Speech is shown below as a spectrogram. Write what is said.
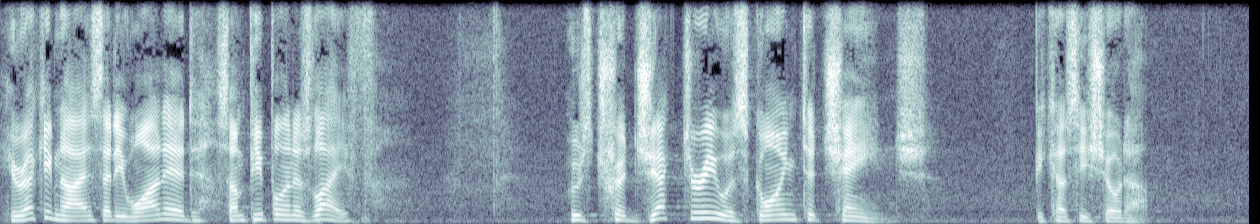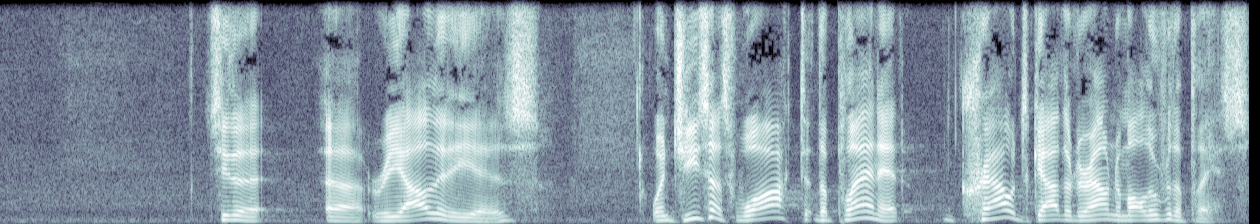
He recognized that he wanted some people in his life whose trajectory was going to change because he showed up. See, the uh, reality is when Jesus walked the planet, crowds gathered around him all over the place.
